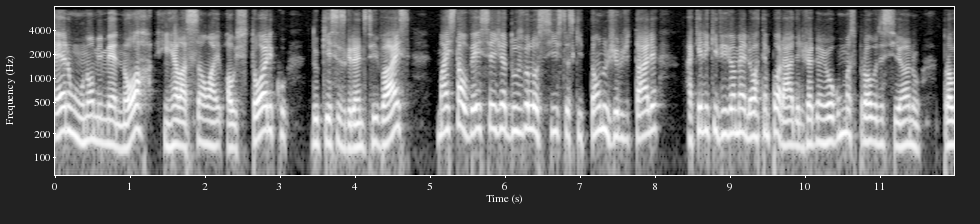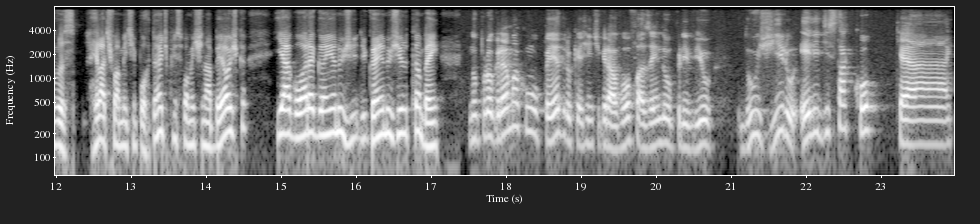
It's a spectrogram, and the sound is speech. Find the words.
Era um nome menor em relação ao histórico do que esses grandes rivais, mas talvez seja dos velocistas que estão no Giro de Itália aquele que vive a melhor temporada. Ele já ganhou algumas provas esse ano, provas relativamente importantes, principalmente na Bélgica, e agora ganha no, ganha no Giro também. No programa com o Pedro, que a gente gravou fazendo o preview do Giro, ele destacou que a,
